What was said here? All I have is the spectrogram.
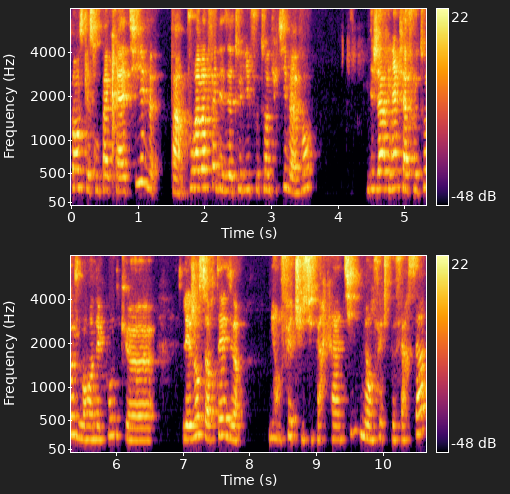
pensent qu'elles sont pas créatives. Enfin, pour avoir fait des ateliers photo intuitives avant, déjà, rien que la photo, je me rendais compte que les gens sortaient de mais en fait, je suis super créative, mais en fait, je peux faire ça.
